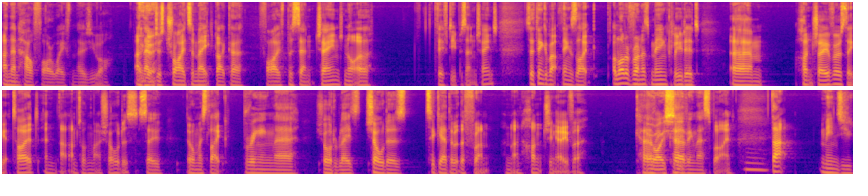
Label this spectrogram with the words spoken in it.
and then how far away from those you are. And Okay. then just try to make like a 5% change, not a 50% change. So think about things like a lot of runners, me included, um, hunch over as they get tired. And I'm talking about shoulders. So they're almost like bringing their shoulder blades, shoulders together at the front and, and hunching over, Oh, curving, Oh, curving their spine. Mm. That means you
